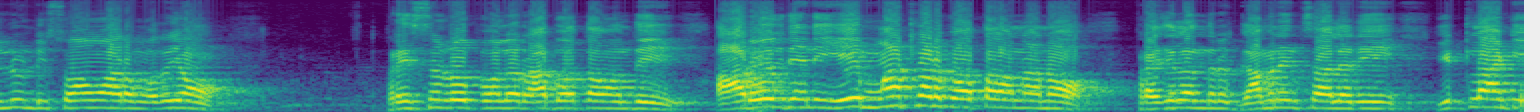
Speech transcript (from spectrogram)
ఎల్లుండి సోమవారం ఉదయం ప్రశ్న రూపంలో రాబోతా ఉంది. ఆ రోజు నేను ఏం మాట్లాడబోతా ఉన్నానో ప్రజలందరూ గమనించాలని ఇట్లాంటి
